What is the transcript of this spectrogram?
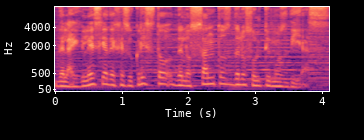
de la Iglesia de Jesucristo de los Santos de los Últimos Días.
